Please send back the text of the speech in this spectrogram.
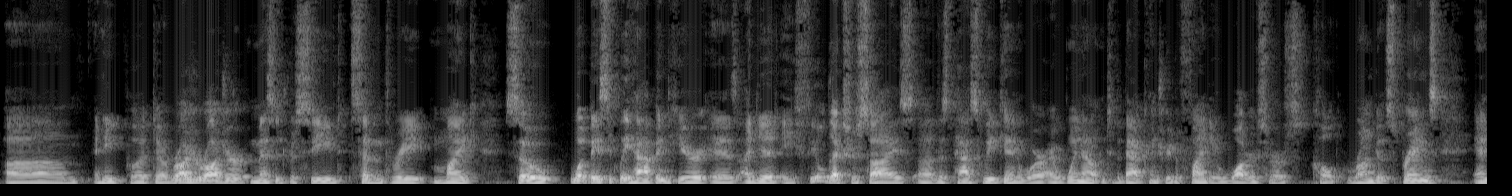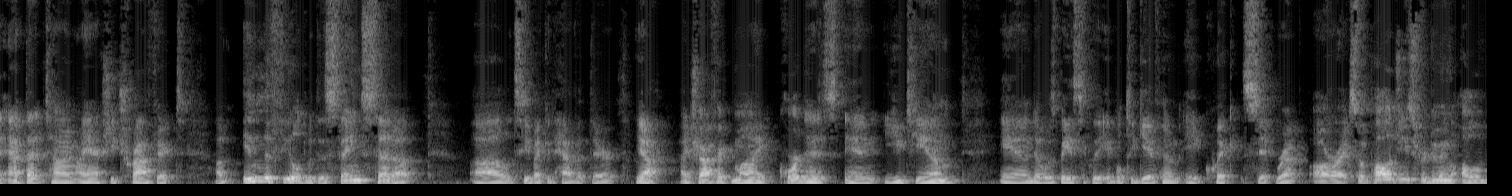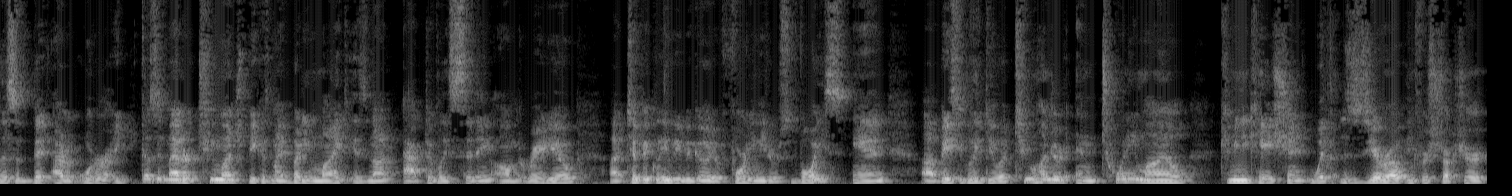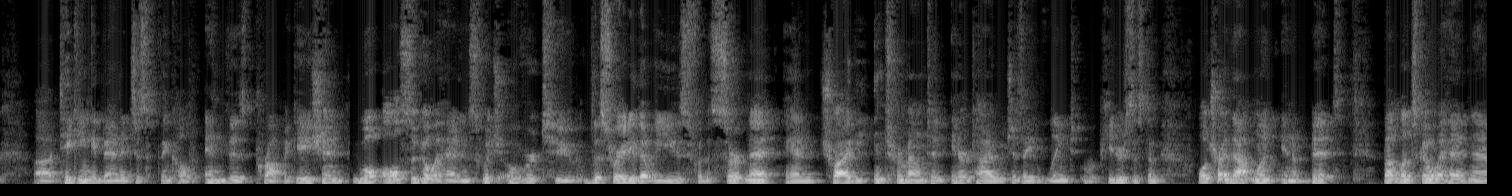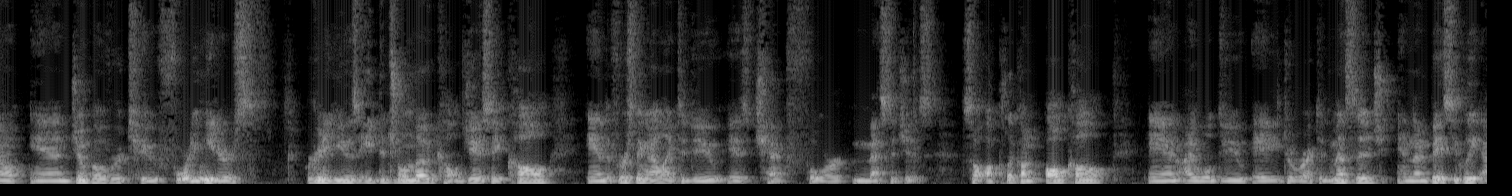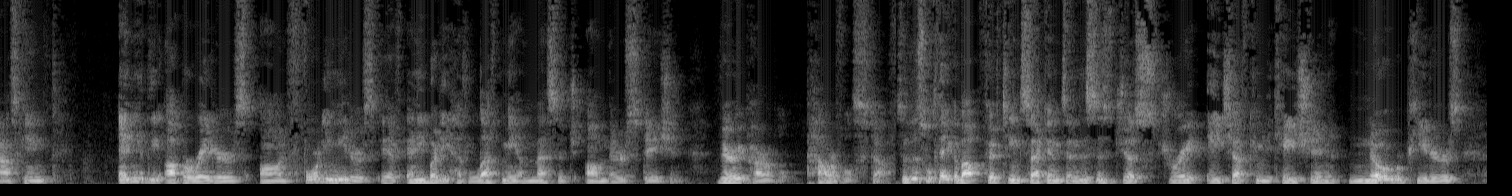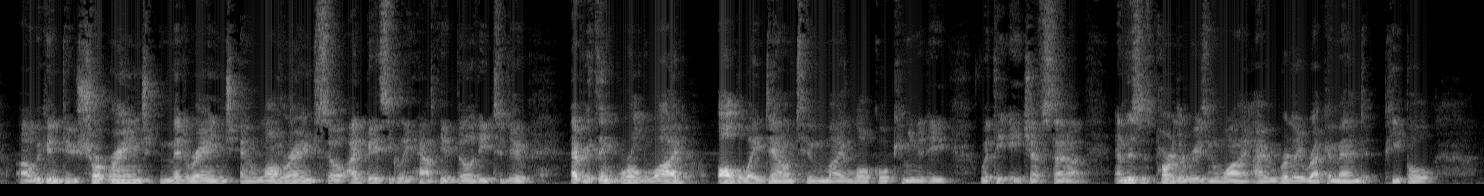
Um, and he put uh, Roger Roger message received 7-3, Mike. So what basically happened here is I did a field exercise uh, this past weekend where I went out into the backcountry to find a water source called Rondo Springs. And at that time, I actually trafficked um, in the field with the same setup. Uh, let's see if I could have it there. Yeah, I trafficked my coordinates in UTM and I was basically able to give him a quick sit rep. All right, so apologies for doing all of this a bit out of order. It doesn't matter too much because my buddy Mike is not actively sitting on the radio. Uh, typically, we would go to 40 meters voice and uh, basically do a 220 mile communication with zero infrastructure uh, taking advantage of something called NVIS propagation. We'll also go ahead and switch over to this radio that we use for the CertNet and try the Intermountain Intertie, which is a linked repeater system. We'll try that one in a bit, but let's go ahead now and jump over to 40 meters. We're going to use a digital mode called JS8Call, and the first thing I like to do is check for messages. So I'll click on all call, and I will do a directed message and I'm basically asking any of the operators on 40 meters if anybody had left me a message on their station. Very powerful, powerful stuff. So this will take about 15 seconds and this is just straight HF communication, no repeaters. Uh, we can do short range, mid range, and long range. So I basically have the ability to do everything worldwide all the way down to my local community with the HF setup. And this is part of the reason why I really recommend people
